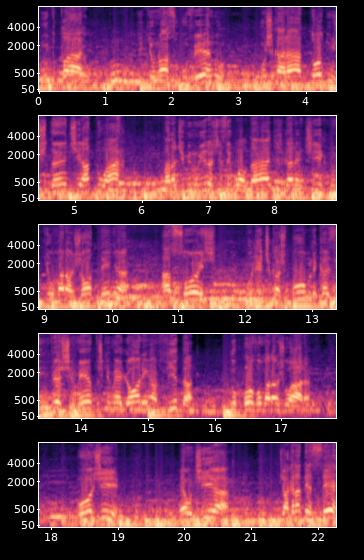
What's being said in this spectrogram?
muito claro de que o nosso governo buscará a todo instante atuar para diminuir as desigualdades, garantir com que o Marajó tenha ações, políticas públicas e investimentos que melhorem a vida do povo marajoara. Hoje é um dia de agradecer,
